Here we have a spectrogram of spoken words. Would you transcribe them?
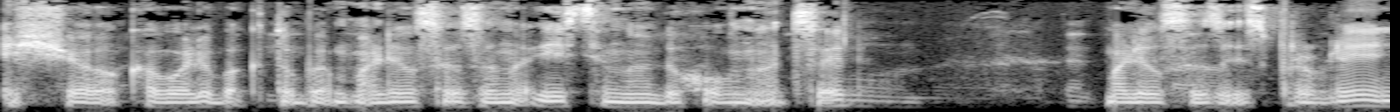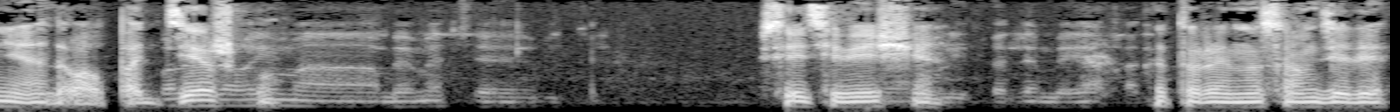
еще кого-либо, кто бы молился за истинную духовную цель, молился за исправление, давал поддержку. Все эти вещи, которые на самом деле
